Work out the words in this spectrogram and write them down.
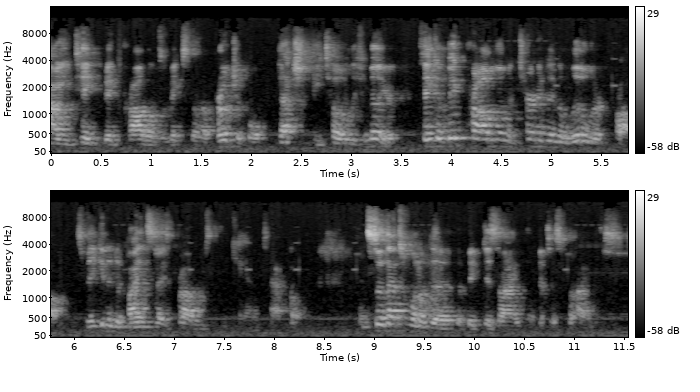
how you take big problems and makes them approachable, that should be totally familiar. Take a big problem and turn it into littler problems. Make it into bite-sized problems that you can tackle. And so that's one of the, the big design impetus behind this.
